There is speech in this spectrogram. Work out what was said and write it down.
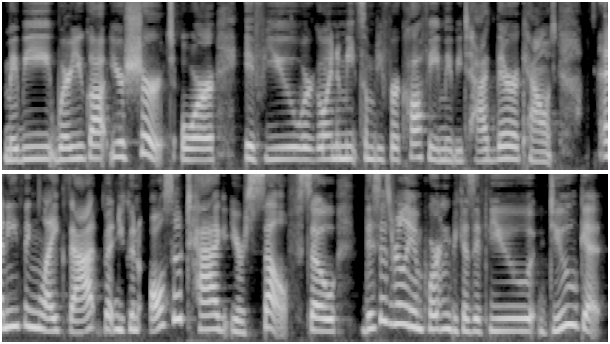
maybe where you got your shirt, or if you were going to meet somebody for coffee, maybe tag their account anything like that, but you can also tag yourself. So this is really important because if you do get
